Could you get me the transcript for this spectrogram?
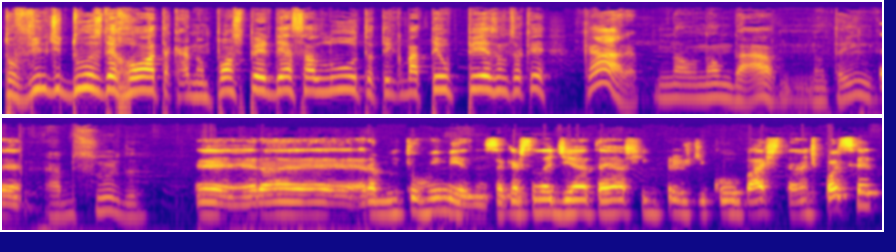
tô vindo de duas derrotas, cara, não posso perder essa luta, tem que bater o peso, não sei o quê. Cara, não, não dá, não tem, é, é absurdo. É, era, era muito ruim mesmo. Essa questão da dieta aí acho que me prejudicou bastante. Pode ser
